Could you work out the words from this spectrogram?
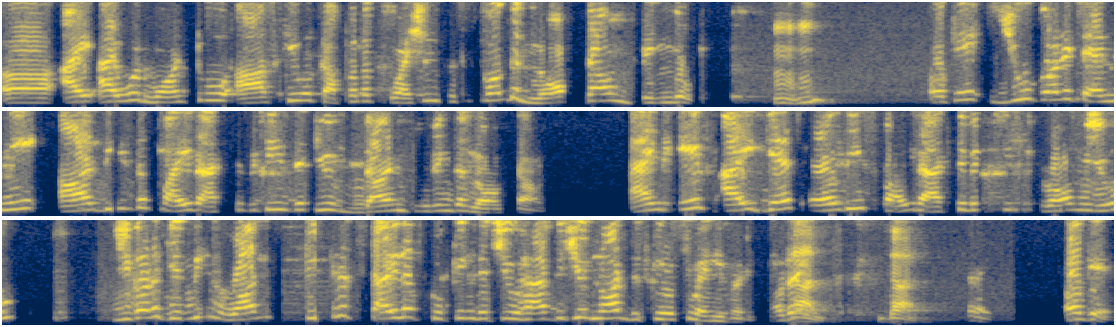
uh, I, I would want to ask you a couple of questions. This is called the lockdown bingo. mhm. Okay, you gotta tell me, are these the five activities that you've done during the lockdown? And if I guess all these five activities from you, you gotta give me one secret style of cooking that you have that you've not disclosed to anybody. All right? Done, done. Okay.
